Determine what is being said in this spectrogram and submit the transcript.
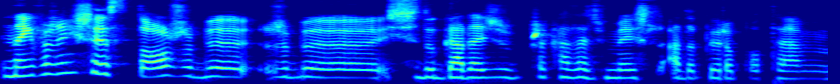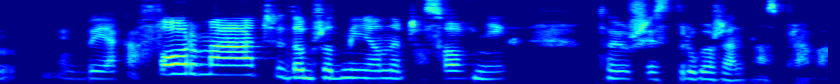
Najważniejsze jest to, żeby, żeby się dogadać, żeby przekazać myśl, a dopiero potem jakby jaka forma, czy dobrze odmieniony czasownik, to już jest drugorzędna sprawa.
